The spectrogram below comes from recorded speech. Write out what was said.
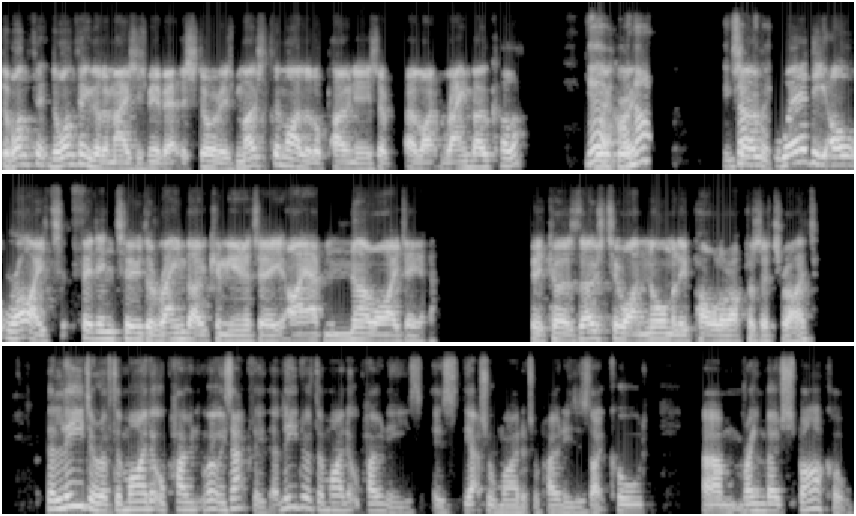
The one thing, the one thing that amazes me about this story is most of My Little Ponies are, are like rainbow color. Yeah, I know. Exactly. So where the alt right fit into the rainbow community, I have no idea because those two are normally polar opposites, right? The leader of the My Little Pony, well, exactly. The leader of the My Little Ponies is the actual My Little Ponies is like called um, Rainbow Sparkle.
